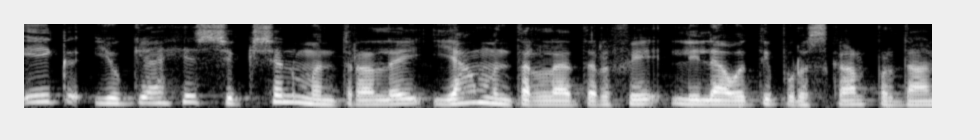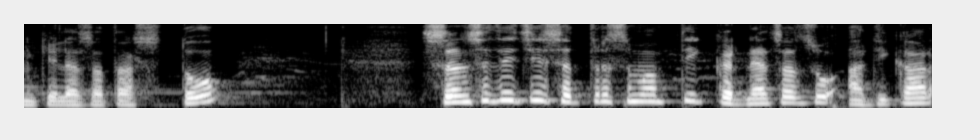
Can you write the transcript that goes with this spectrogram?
एक योग्य आहे. शिक्षण मंत्रालय या मंत्रालयातर्फे लीलावती पुरस्कार प्रदान केला जात असतो. संसदेची सत्र समाप्ती करण्याचा जो अधिकार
